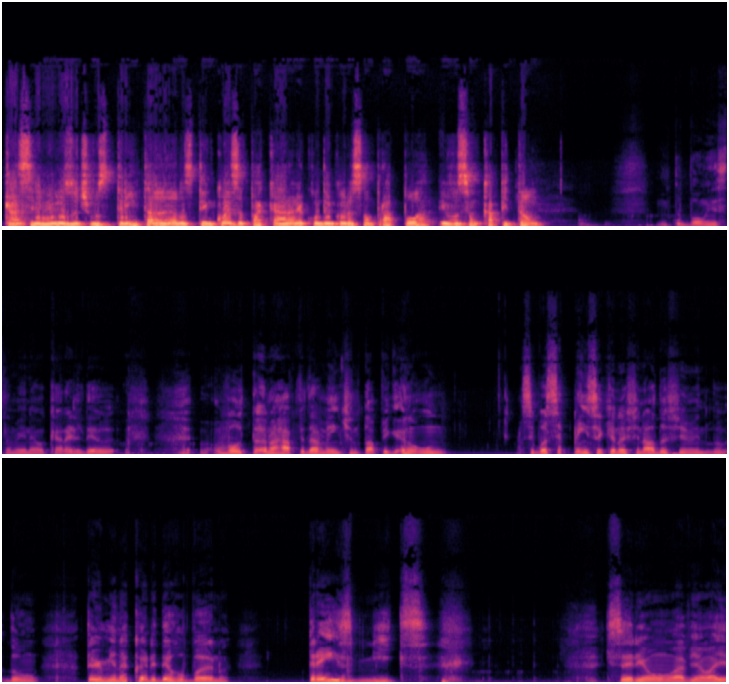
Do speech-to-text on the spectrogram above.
caça inimigo nos últimos 30 anos, tem coisa pra caralho com decoração pra porra, e você é um capitão. Muito bom isso também, né? O cara, ele deu... Voltando rapidamente no Top Gun 1, se você pensa que no final do filme do, do 1 termina com ele derrubando três MiGs, que seria um avião aí,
